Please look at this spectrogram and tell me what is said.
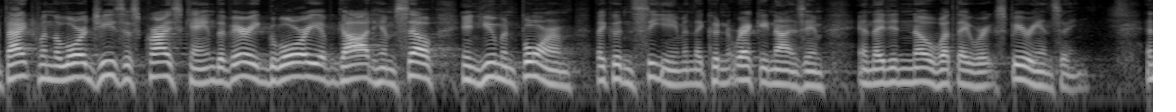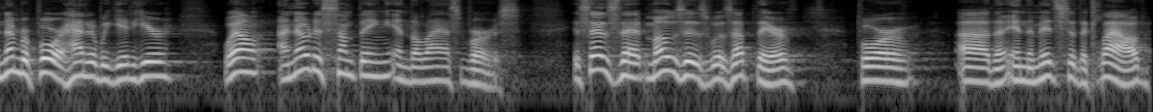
In fact, when the Lord Jesus Christ came, the very glory of God Himself in human form, they couldn't see Him and they couldn't recognize Him and they didn't know what they were experiencing. And number four, how did we get here? Well, I noticed something in the last verse. It says that Moses was up there for uh, the, in the midst of the cloud.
